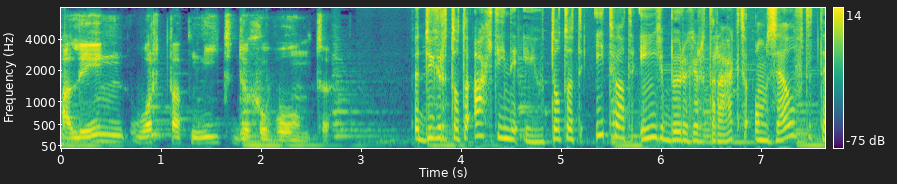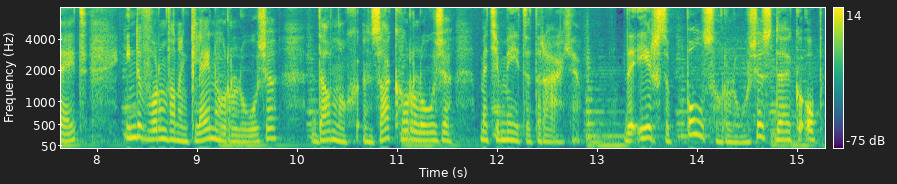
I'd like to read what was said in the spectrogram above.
Alleen wordt dat niet de gewoonte. Het duurt tot de 18e eeuw, tot het iets wat ingeburgerd raakt om zelf de tijd in de vorm van een klein horloge, dan nog een zakhorloge, met je mee te dragen. De eerste polshorloges duiken op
